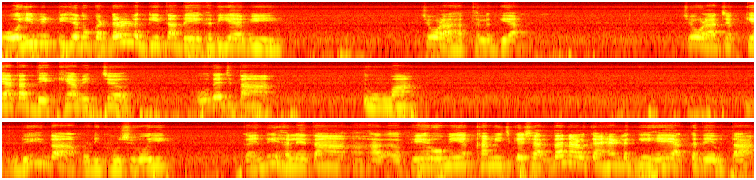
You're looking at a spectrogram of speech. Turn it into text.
ਉਹੀ ਮਿੱਟੀ ਜਦੋਂ ਕੱਢਣ ਲੱਗੀ ਤਾਂ ਦੇਖਦੀ ਐ ਵੀ ਝੋਲਾ ਹੱਥ ਲੱਗਿਆ। ਝੋਲਾ ਚੱਕਿਆ ਤਾਂ ਦੇਖਿਆ ਵਿੱਚ ਉਹਦੇ 'ਚ ਤਾਂ ਟੂਮਾ ਬੁੜੀ ਦਾ ਬੜੀ ਖੁਸ਼ ਹੋਈ। ਕਹਿੰਦੀ ਹਲੇ ਤਾਂ ਹ- ਉਹ ਉਵੇਂ ਅੱਖਾਂ ਮੀਚ ਕੇ ਸ਼ਰਧਾ ਨਾਲ ਕਹਿਣ ਲੱਗੀ, ਹੈ ਅੱਕ ਦੇਵਤਾ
